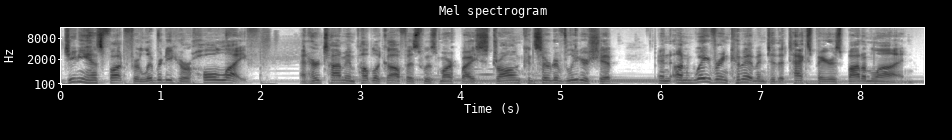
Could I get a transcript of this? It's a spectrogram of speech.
Jeanne has fought for liberty her whole life, and her time in public office was marked by strong conservative leadership and unwavering commitment to the taxpayer's bottom line.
